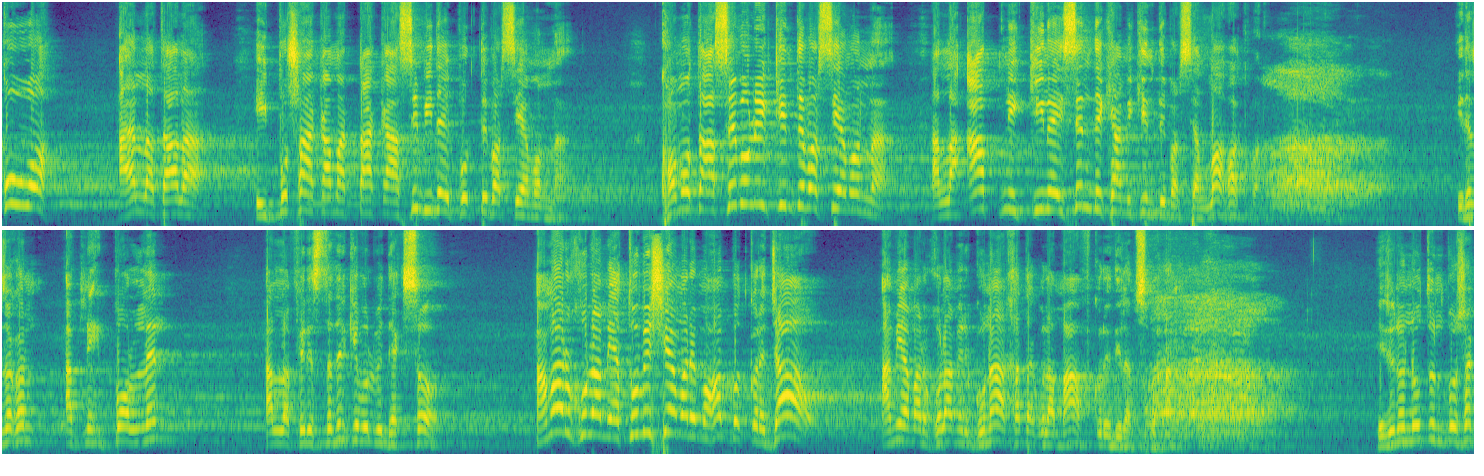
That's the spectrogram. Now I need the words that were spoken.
কুওয়া। আল্লাহ এই পোশাক আমার টাকা আছে, বিদায় পড়তে পারছি এমন না। ক্ষমতা আছে বলেই কিনতে পারছি এমন না। আল্লাহ আপনি কিনাইছেন দেখে আমি কিনতে পারছি। আল্লাহ আকবার। এটা যখন আপনি পড়লেন আল্লাহ ফেরেস্তাদেরকে বলবে, দেখছ, আমার গোলাম এত বেশি আমার মহাব্বত করে, যাও, আমি আমার গোলামের গুণা খাতাগুলা মাফ করে দিলাম এই জন্য নতুন পোশাক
